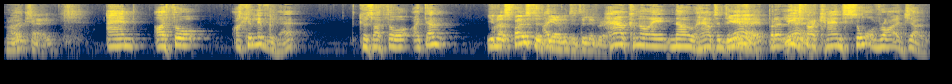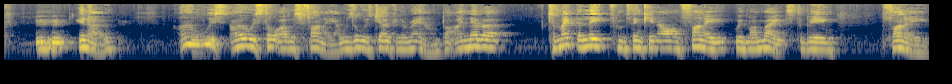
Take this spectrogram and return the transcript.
right? Okay. And I thought I can live with that because I thought I don't. You're not supposed to be I- able to deliver it. How can I know how to deliver Yeah, it? But at least yeah. I can sort of write a joke. Mm-hmm. You know, I always, I always thought I was funny. I was always joking around, but I never to make the leap from thinking, "Oh, I'm funny with my mates," to being funny.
